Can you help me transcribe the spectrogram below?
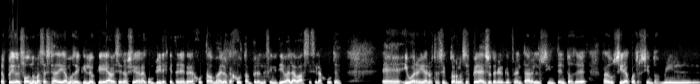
los pedidos del fondo, más allá, digamos, de que lo que a veces no llegan a cumplir es que tenía que haber ajustado más de lo que ajustan, pero en definitiva la base es el ajuste. Eh, y bueno, y a nuestro sector nos espera eso, tener que enfrentar los intentos de reducir a 400.000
